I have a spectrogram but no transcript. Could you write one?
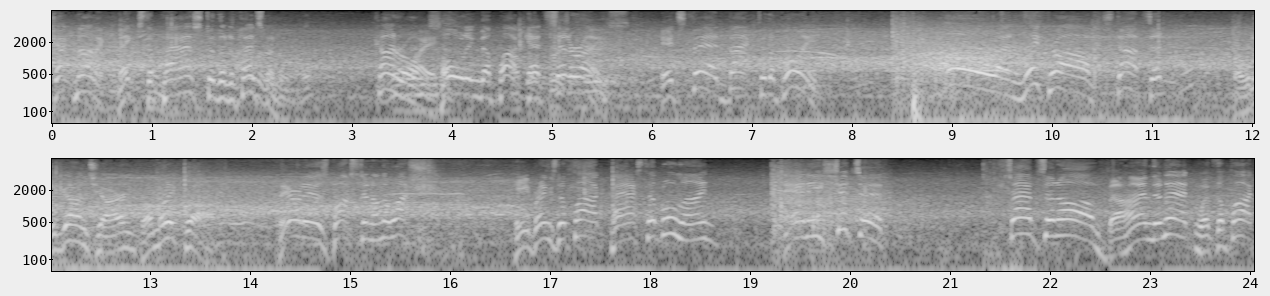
Cechmanek makes the pass to the defenseman. Conroy holding the puck at center ice. It's fed back to the point. Oh, and Raycroft stops it. Over to Gonchar from Raycroft. There it is, Boston on the rush. He brings the puck past the blue line, and he shoots it. Samsonov behind the net with the puck.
